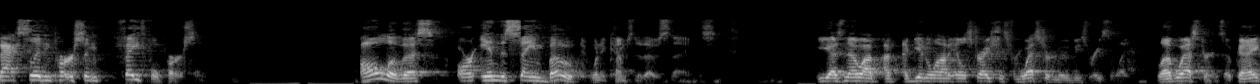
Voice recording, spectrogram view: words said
backslidden person, faithful person. All of us are in the same boat when it comes to those things. You guys know I've, I've given a lot of illustrations from Western movies recently. Love Westerns, okay?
